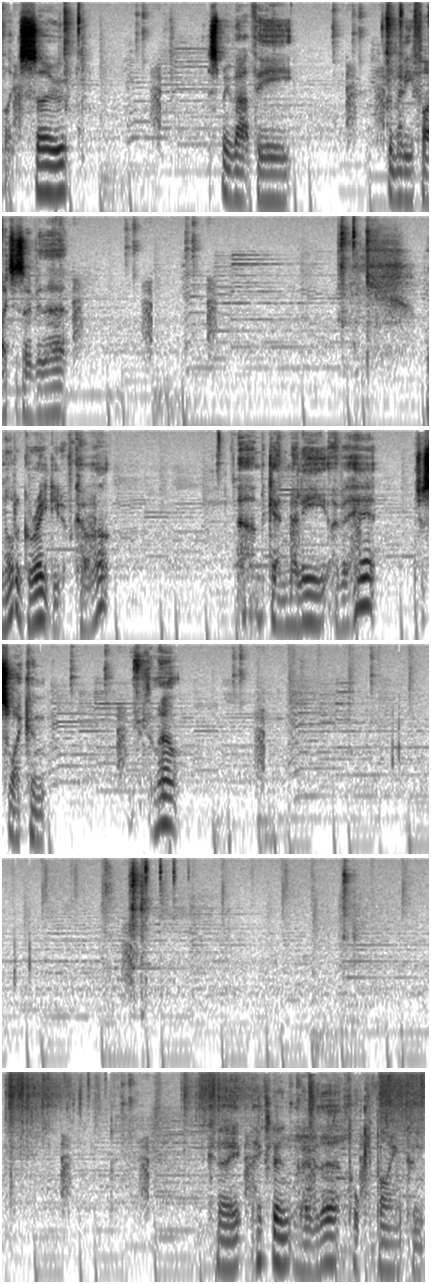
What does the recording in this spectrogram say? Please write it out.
like so. Let's move out the the melee fighters over there. Not a great deal of cover. Um, again, melee over here, just so I can move them out. Okay, Hicklin over there. Porcupine can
